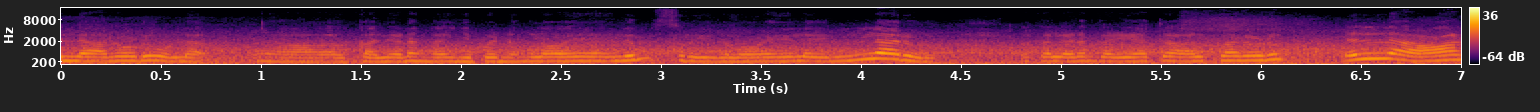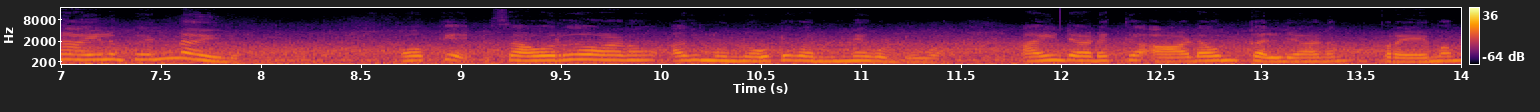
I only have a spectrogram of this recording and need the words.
എല്ലാവരോടും ഉള്ള കല്യാണം കഴിഞ്ഞ പെണ്ണുങ്ങളായാലും സ്ത്രീകളായാലും എല്ലാവരോടും കല്യാണം കഴിയാത്ത ആൾക്കാരോടും എല്ലാ ആണായാലും പെണ്ണായാലും. ഓക്കെ സൗഹൃദമാണോ? അത് മുന്നോട്ട് തന്നെ കൊണ്ടുപോകാം അതിന്റെ ഇടയ്ക്ക് ആടവും കല്യാണം പ്രേമം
